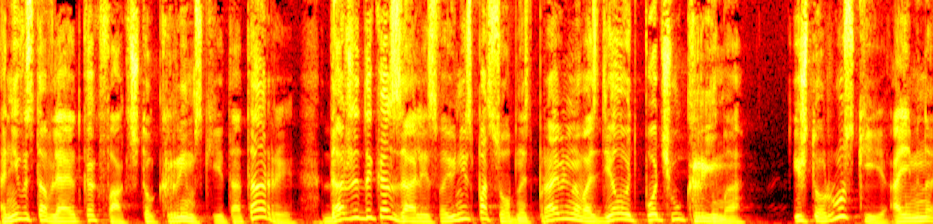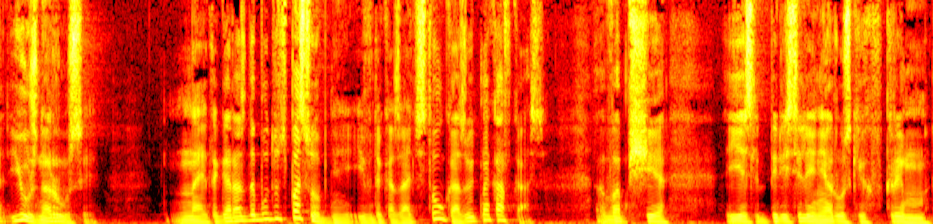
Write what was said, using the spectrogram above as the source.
Они выставляют как факт, что крымские татары даже доказали свою неспособность правильно возделывать почву Крыма. И что русские, а именно южно-русы, на это гораздо будут способнее и в доказательство указывают на Кавказ. Вообще, если переселение русских в Крым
